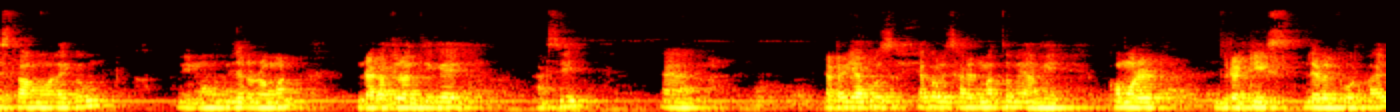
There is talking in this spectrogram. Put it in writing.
আসসালামু আলাইকুম। আমি মোহাম্মদ মিজানুর রহমান, ঢাকা জুরান থেকে আসছি। ডাক্তার ইয়াকুব ইয়াকুব স্যারের মাধ্যমে আমি কোমরের দুটা discs level four five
